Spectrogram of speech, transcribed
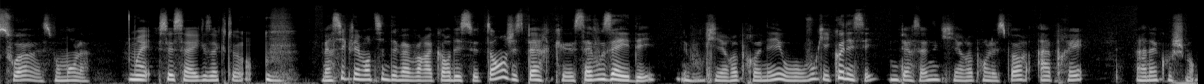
soi à ce moment-là. Oui, c'est ça, exactement. Merci Clémentine de m'avoir accordé ce temps. J'espère que ça vous a aidé, vous qui reprenez ou vous qui connaissez une personne qui reprend le sport après un accouchement.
